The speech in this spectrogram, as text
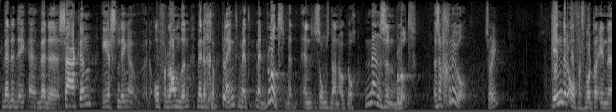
werden, de, uh, werden zaken, eerstelingen, offeranden, werden geplengd met, met bloed. Met, en soms dan ook nog mensenbloed. Dat is een gruwel. Sorry? Kinderoffers wordt er, in, uh,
